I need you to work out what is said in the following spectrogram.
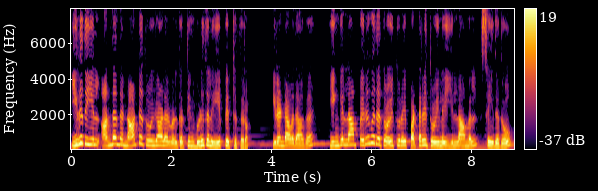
இறுதியில் அந்தந்த நாட்டு தொழிலாளர் வர்க்கத்தின் விடுதலையை பெற்றுத்தரும். இரண்டாவதாக எங்கெல்லாம் பெருவித தொழில்துறை பட்டறை தொழிலை இல்லாமல் செய்ததோ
